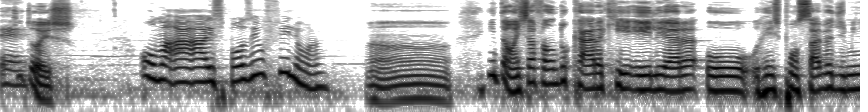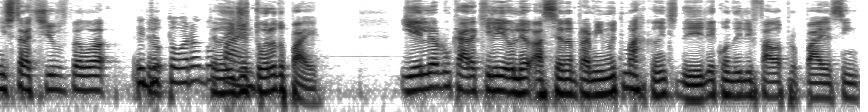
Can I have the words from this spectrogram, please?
É. de dois. Uma, a, a esposa e o filho, mano. Ah. Então, a gente tá falando do cara que ele era o responsável administrativo pela, Editora do pela pai. editora do pai. E ele era um cara que ele, a cena pra mim muito marcante dele é quando ele fala pro pai assim,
